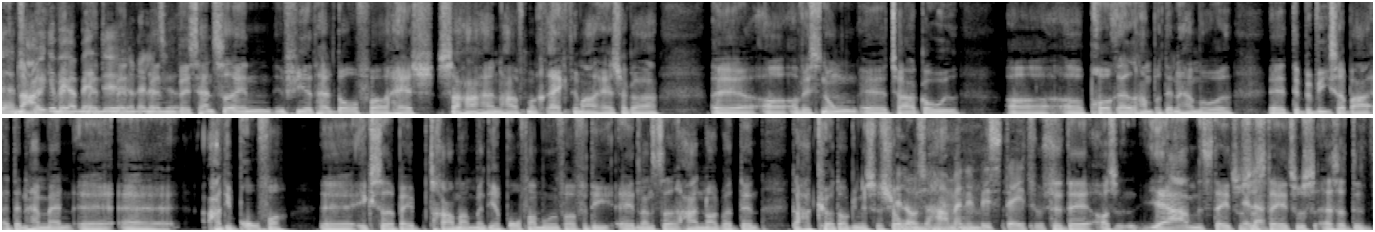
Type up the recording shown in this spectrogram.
han skulle ikke være men, men, banderelateret. men hvis han sidder inde i fire og et halvt år for hash, så har han haft med rigtig meget hash at gøre. Øh, og, og hvis nogen øh, tør at gå ud og, og prøve at redde ham på den her måde, øh, det beviser bare, at den her mand øh, øh, har de brug for. Øh, ikke sidder bag trammer, men de har brug for ham udenfor, fordi et eller andet sted har han nok været den, der har kørt organisationen. Eller også har man en vis status. Det er det. Og så, ja, men status Eller- og status. Altså, det,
